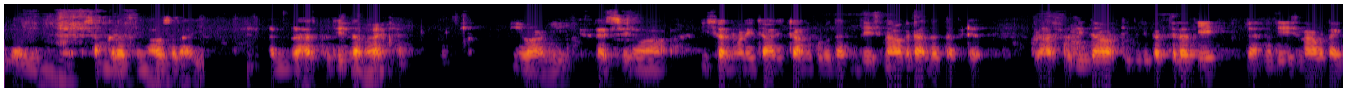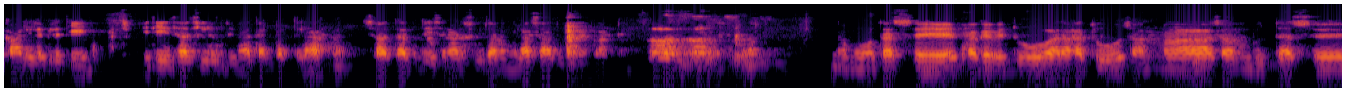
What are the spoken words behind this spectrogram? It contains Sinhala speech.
ගයි සංග්‍රහයෙන් අවසරයි. බ්‍රහස්පතින්දම මේ වාගේ රැස් වෙනවා ඉෂන්වනේ චාරිත්‍රානුකූල ධර්ම දේශනාවකට. අදත් අපිට බ්‍රහස්පතින්දාවක් ඉදිරිපත් කළා තියෙන්නේ. ධර්ම දේශනාවටයි කාලය ලැබිලා තියෙන්නේ. ඉතින් ඒ නිසා සීලමු දිනා tempත් වෙලා සාධර්ම දේශනාවට සූදානම් වෙලා සාදු කරපාන්න නමෝ තස්සේ භගවතු වරහතු සම්මා සම්බුද්දස්සේ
